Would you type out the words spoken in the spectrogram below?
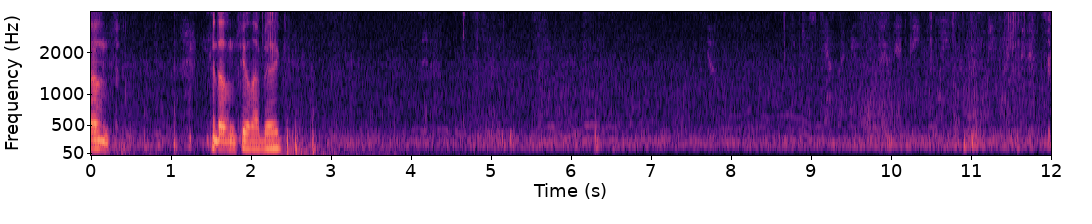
It doesn't. It doesn't feel that big. I'm just telling you, let that thing fight for 25 minutes.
